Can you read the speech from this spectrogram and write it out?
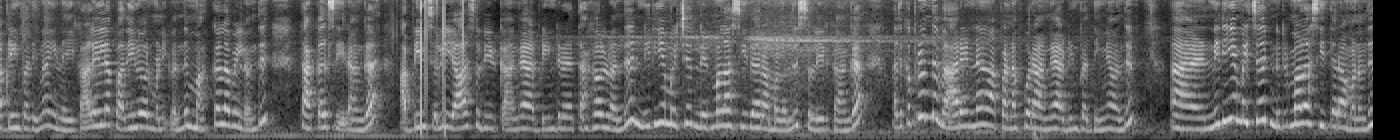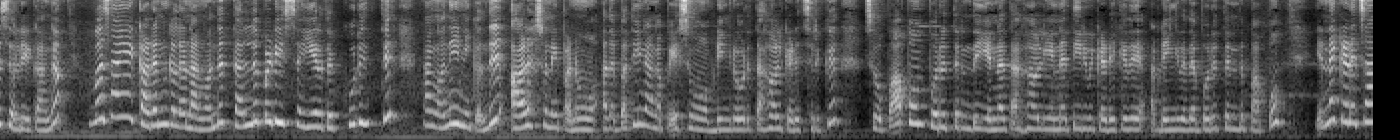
அப்படின்னு பார்த்தீங்கன்னா இன்றைக்கி காலையில் பதினோரு மணிக்கு வந்து மக்களவையில் வந்து தாக்கல் செய்கிறாங்க அப்படின்னு சொல்லி யார் சொல்லியிருக்காங்க அப்படின்ற தகவல் வந்து நிதியமைச்சர் நிர்மலா சீதாராமன் வந்து சொல்லியிருக்காங்க. அதுக்கப்புறம் வந்து வேறு என்ன பண்ண போகிறாங்க அப்படின்னு பார்த்தீங்கன்னா வந்து நிதியமைச்சர் நிர்மலா சீதாராமன் வந்து சொல்லியிருக்காங்க. விவசாய கடன்களை நாங்கள் வந்து தள்ளுபடி செய்கிறது குறித்து நாங்கள் வந்து இன்னைக்கு வந்து ஆலோசனை பண்ணுவோம். அதை பற்றி நாங்கள் பேசுவோம் அப்படிங்கிற ஒரு தகவல் கிடைச்சிருக்கு. ஸோ பார்ப்போம் பொறுத்திருந்து என்ன தகவல் என்ன தீர்வு கிடைக்குது அப்படிங்கிறத பொறுத்திருந்து பார்ப்போம். என்ன கிடைச்சா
